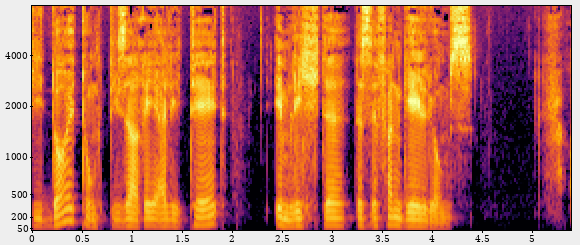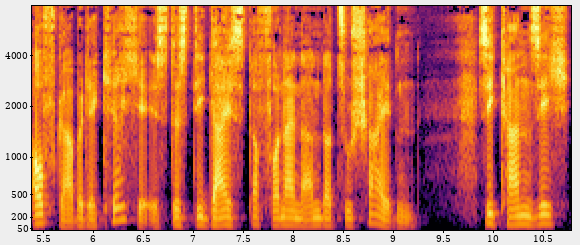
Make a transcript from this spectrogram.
die Deutung dieser Realität im Lichte des Evangeliums. Aufgabe der Kirche ist es, die Geister voneinander zu scheiden. Sie kann sich,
